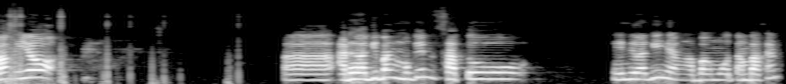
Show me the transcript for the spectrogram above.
Bang Iyo, eh, ada lagi Bang mungkin satu ini lagi yang Abang mau tambahkan?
